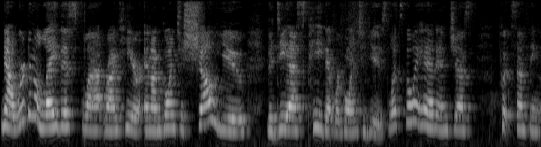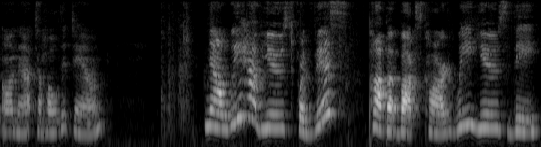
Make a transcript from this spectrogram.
Now we're going to lay this flat right here and I'm going to show you the DSP that we're going to use. Let's go ahead and just put something on that to hold it down. Now we have used for this pop-up box card, we use the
